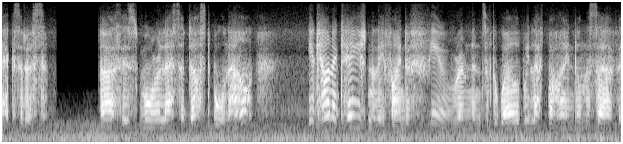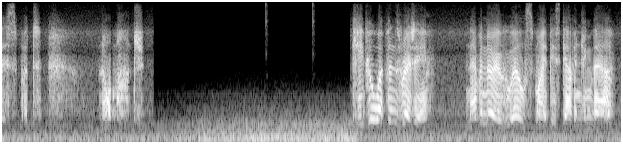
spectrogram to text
Exodus. Earth is more or less a dust ball now. You can occasionally find a few remnants of the world we left behind on the surface, but not much. Keep your weapons ready. Never know who else might be scavenging there.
